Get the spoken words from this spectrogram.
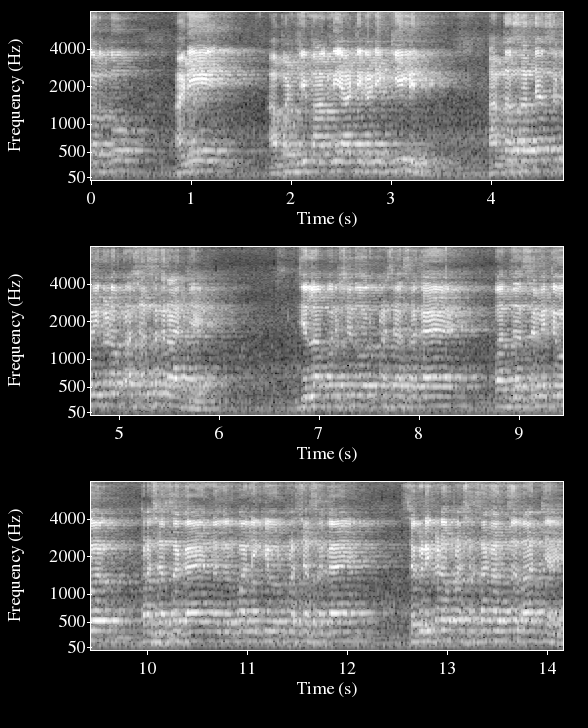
करतो. आणि आपण जी मागणी या ठिकाणी केली आता सध्या सगळीकडे प्रशासक राज्य आहे. जिल्हा परिषदेवर प्रशासक आहे पंचायत समितीवर प्रशासक आहे नगरपालिकेवर प्रशासक आहे. सगळीकडे प्रशासकांचं राज्य आहे.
